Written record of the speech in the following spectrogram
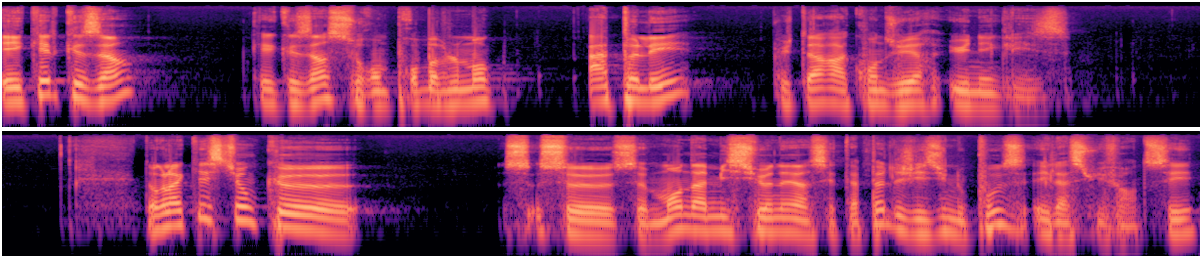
Et quelques-uns, quelques-uns seront probablement appelés plus tard à conduire une Église. Donc la question que ce, ce mandat missionnaire, cet appel de Jésus nous pose est la suivante. C'est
